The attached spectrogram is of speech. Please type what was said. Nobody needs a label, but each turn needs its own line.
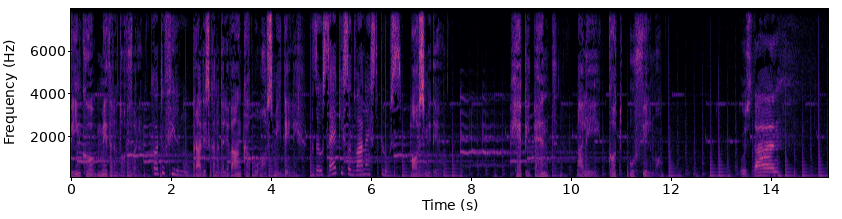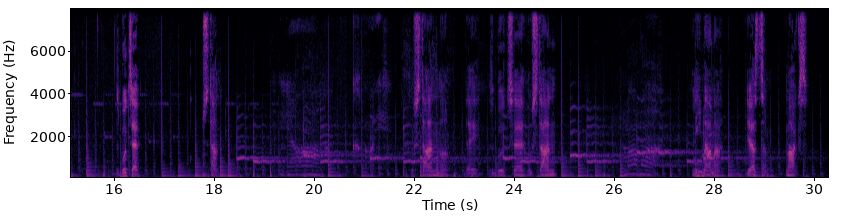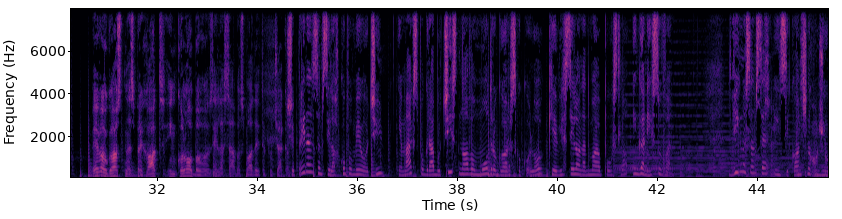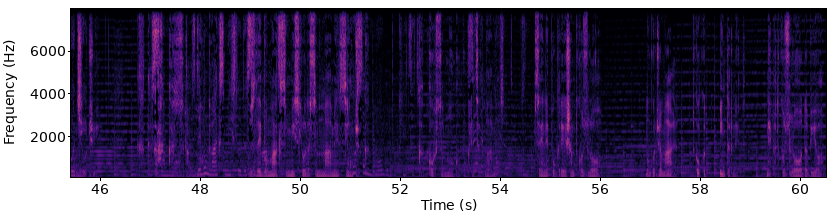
Vinko Medrendorfer,
kot v filmu.
radijska nadaljevanka v osmih delih.
Za vse, ki so 12. Plus.
Osmi del. Happy end ali kot v filmu.
Vstan, zbud se, vstan,
Ja, kaj?
vstan, no, dej, zbud se, vstan.
Mama,
Ni mama, jaz sem, Max. Peva v gost na sprehod in kolo bo vzela sabo, spodaj te počakam.
še preden sem si lahko pomel oči, je Max pograbil čist novo modro gorsko kolo, ki je viselo nad mojo poslo in ga nesel ven. Dvignil sem se in si končno pomil oči. Kakšna
Kaka
sramota.
sramota.
Zdaj bo Max mislil, da sem.
Zdaj bo. Max mislil, da sem mamin
Kako
sinček.
sem mogel poklicati?
Kako sem mogel poklicati mamo? Vse ne pogrešam tako zelo. Mogoče mal, tako kot internet. Ne pa tako zelo, da bi jo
